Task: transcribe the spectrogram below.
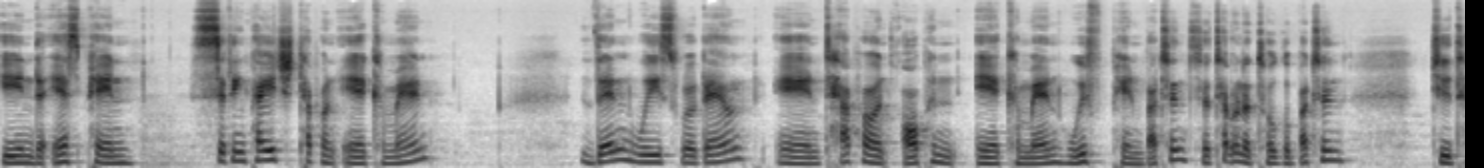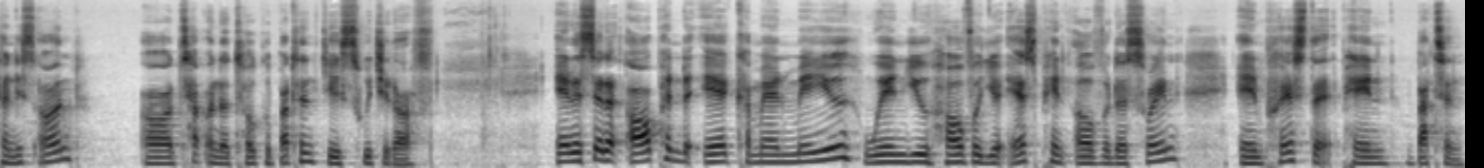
In the S Pen setting page, tap on air command. Then we scroll down and tap on open air command with pen button. So tap on the toggle button to turn this on or tap on the toggle button to switch it off. And instead of open the air command menu when you hover your S Pen over the screen and press the pen button.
